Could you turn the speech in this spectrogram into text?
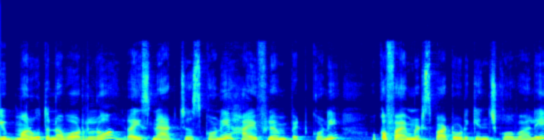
ఈ మరుగుతున్న వాటర్లో రైస్ని యాడ్ చేసుకొని హై ఫ్లేమ్ పెట్టుకొని ఒక ఫైవ్ మినిట్స్ పాటు ఉడికించుకోవాలి.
